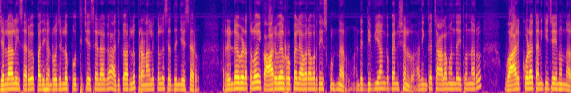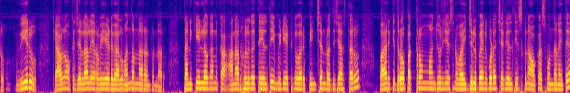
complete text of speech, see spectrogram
జిల్లాలో ఈ సర్వే పదిహేను రోజుల్లో పూర్తి చేసేలాగా అధికారులు ప్రణాళికలు సిద్ధం చేశారు. రెండో విడతలో ఇక ఆరు వేల రూపాయలు ఎవరెవరు తీసుకుంటున్నారు? అంటే దివ్యాంగ పెన్షన్లు అది ఇంకా చాలామంది అయితే ఉన్నారు. వారికి కూడా తనిఖీ చేయనున్నారు. వీరు కేవలం ఒక జిల్లాలో ఇరవై ఏడు వేల మంది ఉన్నారంటున్నారు. తనిఖీల్లో కనుక అనర్హులుగా తేలితే ఇమీడియట్గా వారి పింఛన్ రద్దు చేస్తారు. వారికి ధ్రువపత్రం మంజూరు చేసిన వైద్యులపైన కూడా చర్యలు తీసుకునే అవకాశం ఉందని అయితే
